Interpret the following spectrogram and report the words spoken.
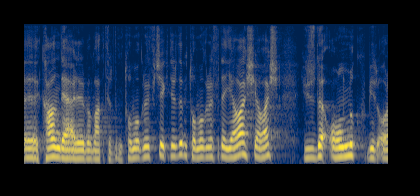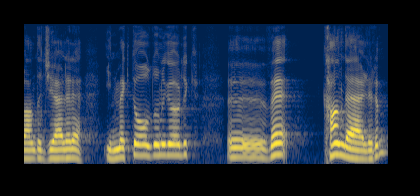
e, kan değerlerime baktırdım. Tomografi çektirdim. Tomografide yavaş yavaş yüzde onluk bir oranda ciğerlere inmekte olduğunu gördük. Ve kan değerlerim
